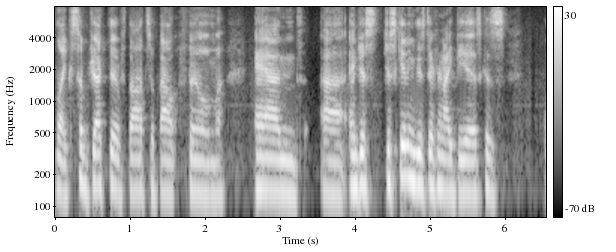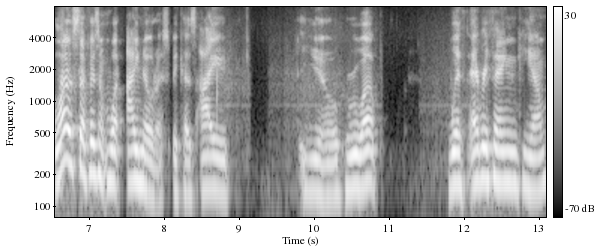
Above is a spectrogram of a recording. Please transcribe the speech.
like subjective thoughts about film and uh, and just just getting these different ideas because a lot of stuff isn't what I notice because I, you know, grew up with everything, you know,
